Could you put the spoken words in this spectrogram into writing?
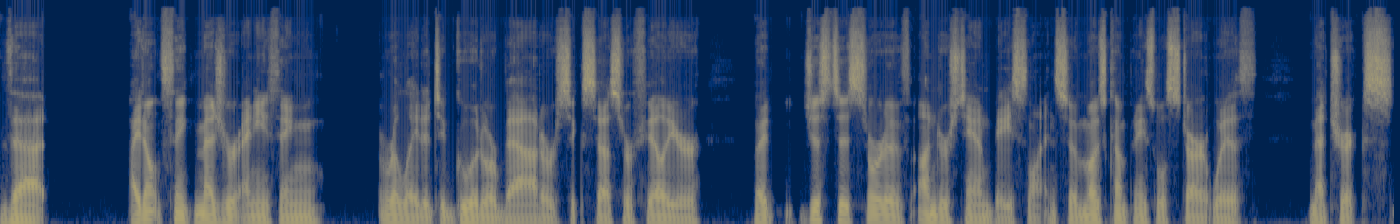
that I don't think measure anything related to good or bad or success or failure, but just to sort of understand baseline. So most companies will start with metrics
